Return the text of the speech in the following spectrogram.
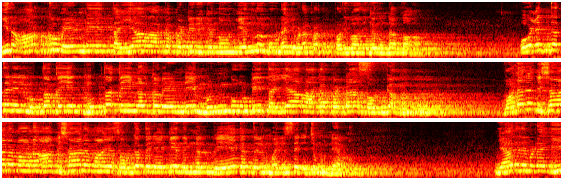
ഇത് ആർക്കു വേണ്ടി തയ്യാറാക്കപ്പെട്ടിരിക്കുന്നു എന്നുകൂടെ ഇവിടെ പ്ര- പ്രതിപാദിക്കുന്നുണ്ട് അള്ളാഹു. ഒഴുത്തലിൽ മുത്തക്കയിൻ മുത്തക്കയങ്ങൾക്ക് വേണ്ടി മുൻകൂട്ടി തയ്യാറാക്കപ്പെട്ട സ്വർഗം വളരെ വിശാലമാണ്. ആ വിശാലമായ സ്വർഗത്തിലേക്ക് നിങ്ങൾ വേഗത്തിൽ മത്സരിച്ച് മുന്നേറണം. ഞാനിതിവിടെ ഈ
